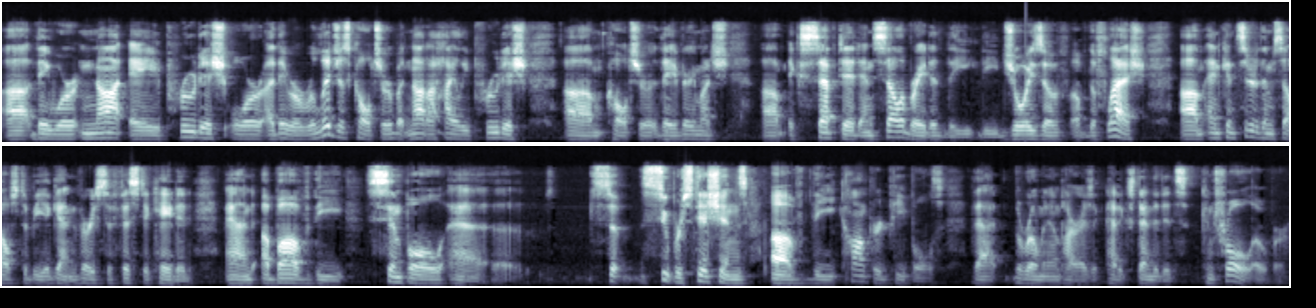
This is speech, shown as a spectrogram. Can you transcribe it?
Uh, they were not a prudish or uh, they were a religious culture, but not a highly prudish um, culture. They very much um, accepted and celebrated the, the joys of, of the flesh um, and considered themselves to be, again, very sophisticated and above the simple uh, su superstitions of the conquered peoples that the Roman Empire has, had extended its control over.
